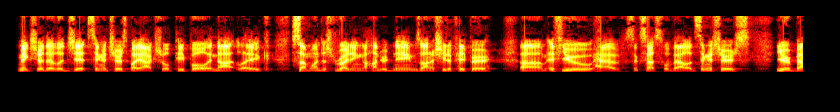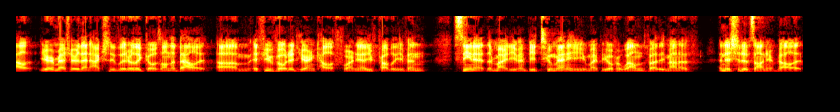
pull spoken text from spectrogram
make sure they're legit signatures by actual people and not like someone just writing a hundred names on a sheet of paper. Um, if you have successful valid signatures, your ballot, your measure then actually literally goes on the ballot. Um, if you voted here in California, you've probably even seen it. There might even be too many. You might be overwhelmed by the amount of initiatives on your ballot.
